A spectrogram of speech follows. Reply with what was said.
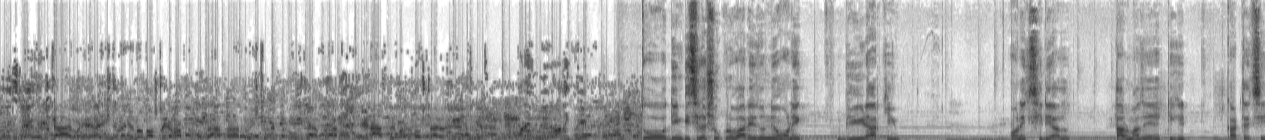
মূল্য তিরিশ টাকা করে স্টুডেন্টের জন্য দশ টাকা মাত্র আপনারা তো স্টুডেন্ট অবশ্যই আপনারা এখানে আসবেন মাত্র দশ টাকা করে ঠিক আছে? অনেক ভিড় অনেক ভিড়। তো দিনটি ছিল শুক্রবার এই জন্য অনেক ভিড় আর কি। অনেক সিরিয়াল তার মাঝে টিকিট কাটতেছি।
